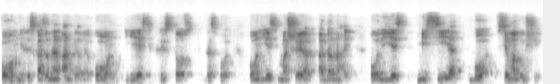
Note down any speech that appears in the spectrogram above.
помнили сказанное ангелами. Он есть Христос Господь. Он есть Машеах Адонай. Он есть Мессия, Бог Всемогущий,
